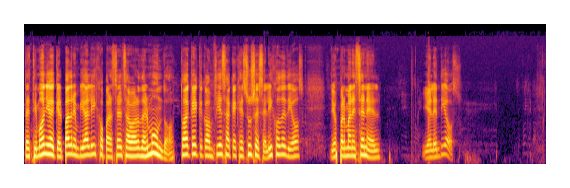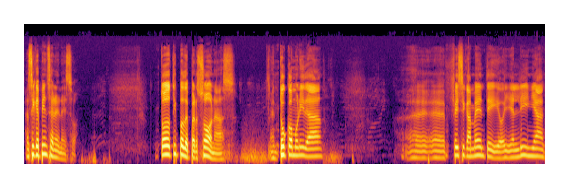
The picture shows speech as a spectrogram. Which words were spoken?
testimonio de que el Padre envió al Hijo para ser el Salvador del mundo. Todo aquel que confiesa que Jesús es el Hijo de Dios, Dios permanece en Él y Él en Dios. Así que piensen en eso todo tipo de personas en tu comunidad, eh, eh, físicamente y en línea,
